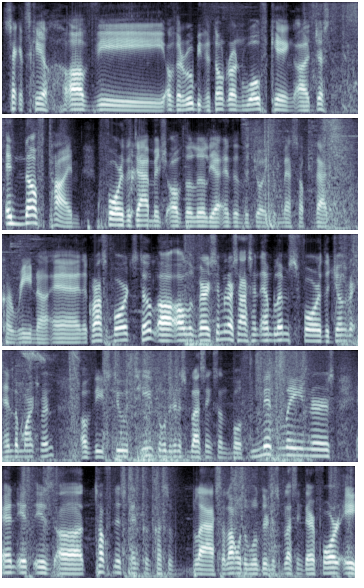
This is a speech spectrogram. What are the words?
second skill of the of the Ruby that don't run Wolf King. Uh, just enough time for the damage of the Lylia and then the Joy to mess up that Karina. And across the board, still uh, all look very similar. Assassin emblems for the jungler and the marksman of these two teams. Wilderness blessings on both mid laners, and it is uh, toughness and concussive blast along with the wilderness blessing there for a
